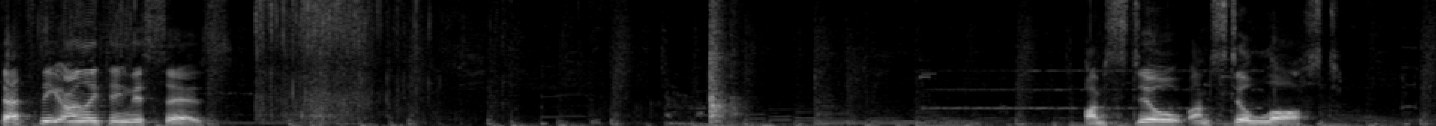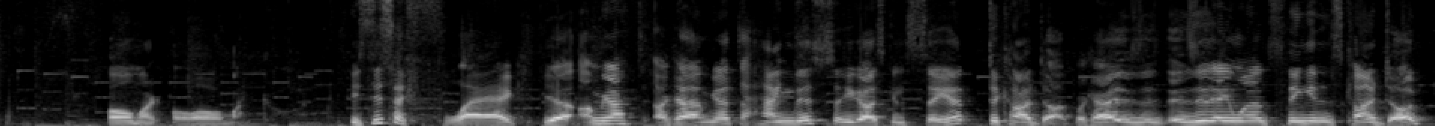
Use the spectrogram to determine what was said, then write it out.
That's the only thing this says. I'm still, I'm still lost. Oh my, oh my God. Is this a flag? Yeah, I'm gonna have to, okay, I'm gonna have to hang this so you guys can see it. It's kind of dope, okay? Is, it, is it anyone else thinking it's kind of dope?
